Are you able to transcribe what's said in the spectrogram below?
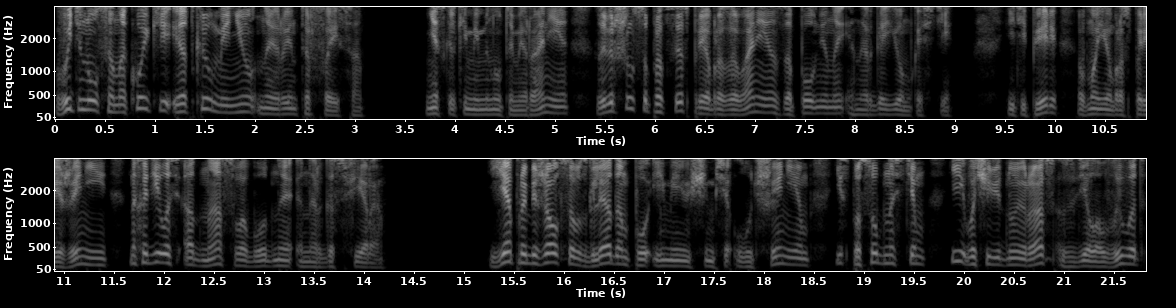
Вытянулся на койке и открыл меню нейроинтерфейса. Несколькими минутами ранее завершился процесс преобразования заполненной энергоемкости, и теперь в моем распоряжении находилась одна свободная энергосфера. Я пробежался взглядом по имеющимся улучшениям и способностям и в очередной раз сделал вывод,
